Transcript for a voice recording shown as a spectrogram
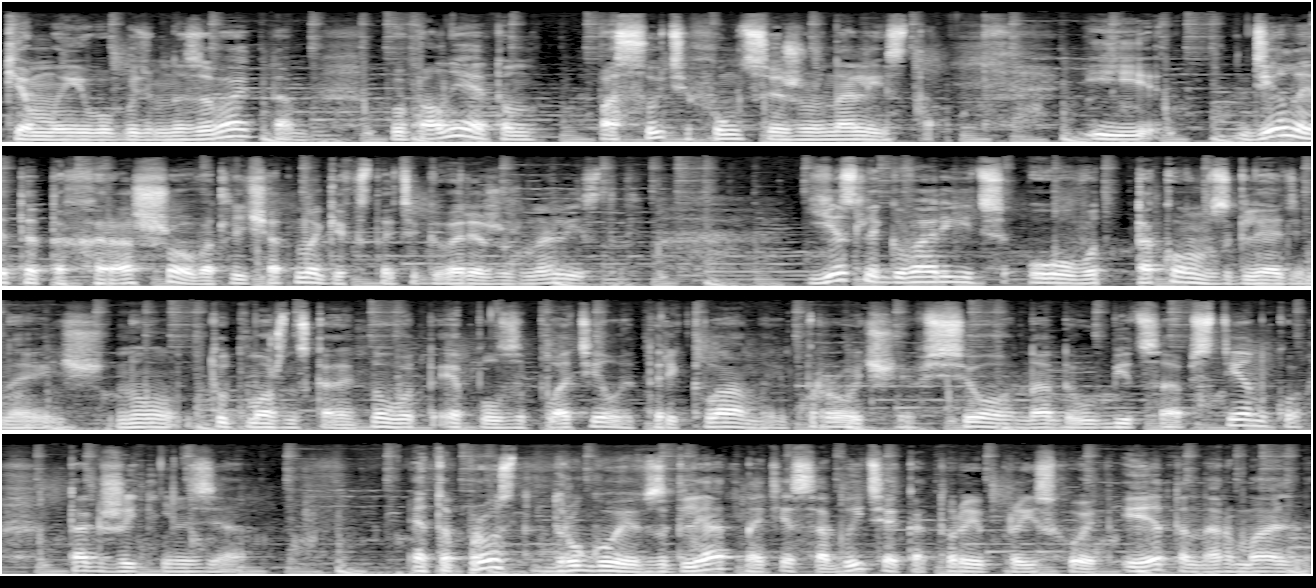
кем мы его будем называть, там, выполняет он, по сути, функции журналиста. И делает это хорошо, в отличие от многих, кстати говоря, журналистов. Если говорить о вот таком взгляде на вещи, ну, тут можно сказать, ну, вот Apple заплатил, это реклама и прочее, все, надо убиться об стенку, так жить нельзя. Это просто другой взгляд на те события, которые происходят. И это нормально.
